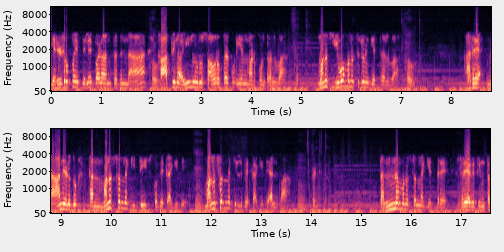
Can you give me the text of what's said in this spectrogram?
ಎರಡು ರೂಪಾಯಿ ಬೆಲೆ ಬಾಳ ಅಂತದನ್ನ. ಕಾಪಿನ ಐನೂರು ಸಾವಿರ ರೂಪಾಯಿ ಕೊಡಿ ಹೆಂಗ್ ಮಾಡ್ಕೊಂಡ್ರಲ್ವಾ? ಮನಸ್ಸು ಯುವ ಮನಸ್ಸುಗಳನ್ನ ಗೆದ್ರಲ್ವಾ? ಆದ್ರೆ ನಾನು ಹೇಳುದು ತನ್ನ ಮನಸ್ಸನ್ನ ಗಿ- ಜಯಿಸ್ಕೋಬೇಕಾಗಿದೆ ಮನಸ್ಸನ್ನ ಗೆಲ್ಲಬೇಕಾಗಿದೆ ಅಲ್ವಾ? ಖಂಡಿತ. ತನ್ನ ಮನಸ್ಸನ್ನ ಗೆದ್ರೆ ಸರಿಯಾಗುತ್ತೆ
